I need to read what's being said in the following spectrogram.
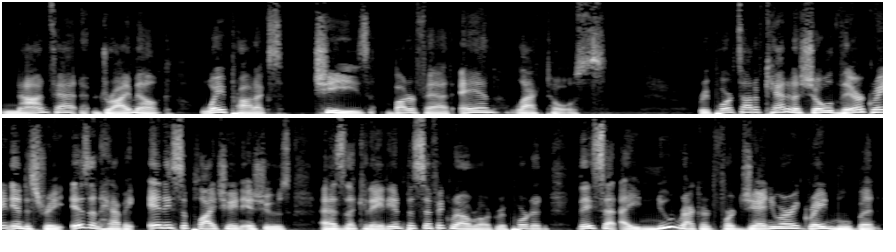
non-fat dry milk, whey products, cheese, butterfat, and lactose. Reports out of Canada show their grain industry isn't having any supply chain issues as the Canadian Pacific Railroad reported they set a new record for January grain movement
